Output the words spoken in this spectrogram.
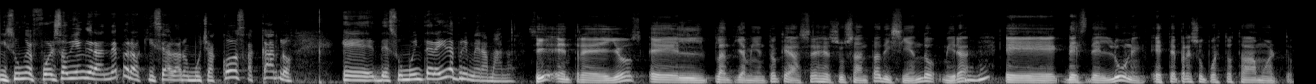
Hizo un esfuerzo bien grande, pero aquí se hablaron muchas cosas, Carlos. Eh, de sumo interés y de primera mano. Sí, entre ellos el planteamiento que hace Jesús Santa diciendo, mira, eh, desde el lunes este presupuesto estaba muerto.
